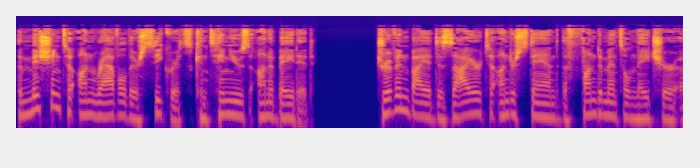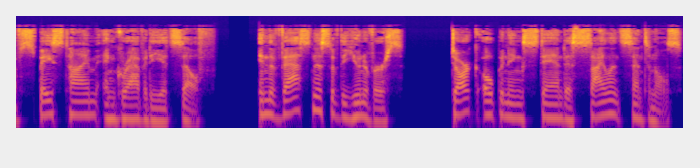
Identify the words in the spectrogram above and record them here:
The mission to unravel their secrets continues unabated, driven by a desire to understand the fundamental nature of spacetime and gravity itself. In the vastness of the universe, dark openings stand as silent sentinels,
